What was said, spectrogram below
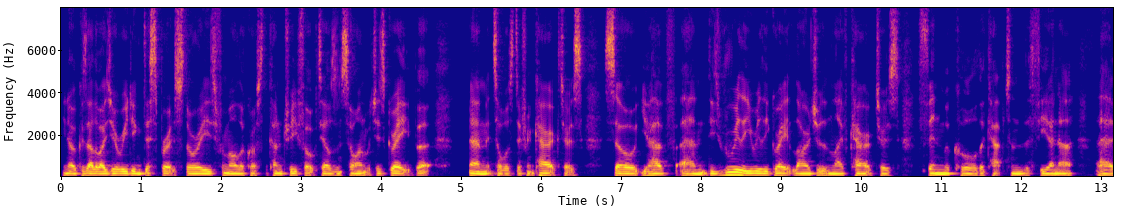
You know, because otherwise you're reading disparate stories from all across the country, folk tales and so on, which is great, but um, it's always different characters. So you have um, these really, really great larger than life characters Finn McCool, the captain of the Fianna, uh,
